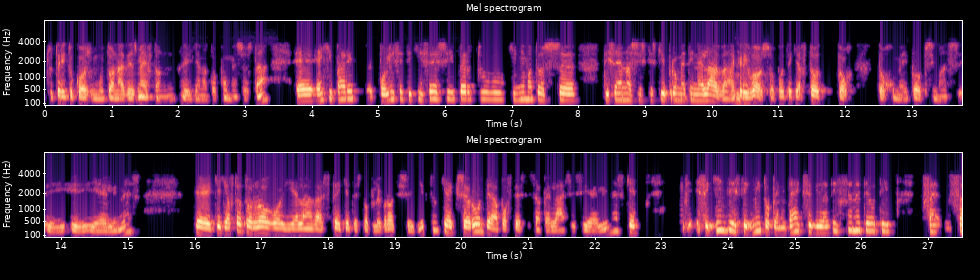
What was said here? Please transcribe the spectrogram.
του τρίτου κόσμου, των αδεσμεύτων, ε, για να το πούμε σωστά, ε, έχει πάρει πολύ θετική θέση υπέρ του κινήματος της Ένωσης της Κύπρου με την Ελλάδα. Mm. Ακριβώς, οπότε και αυτό το, το έχουμε υπόψη μας οι, οι, οι Έλληνες. Ε, και γι' αυτό το λόγο η Ελλάδα στέκεται στο πλευρό της Αιγύπτου και εξαιρούνται από αυτές τις απελάσεις οι Έλληνες και σε εκείνη τη στιγμή το 56 δηλαδή φαίνεται ότι θα, θα,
